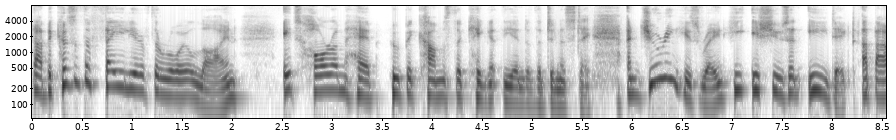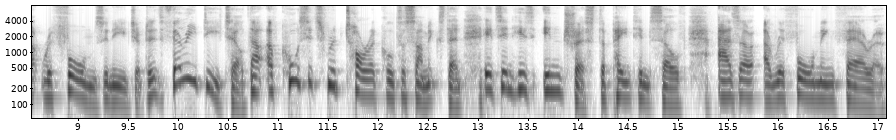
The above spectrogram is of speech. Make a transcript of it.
Now, because of the failure of the royal line, it's Horemheb who becomes the king at the end of the dynasty. And during his reign, he issues an edict about reforms in Egypt. It's very detailed. Now, of course, it's rhetorical to some extent. It's in his interest to paint himself as a, a reforming pharaoh.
